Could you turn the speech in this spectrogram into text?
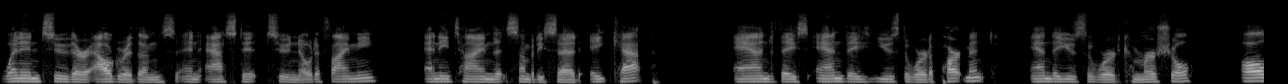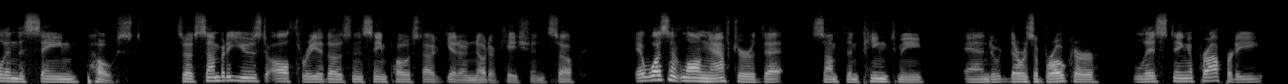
went into their algorithms and asked it to notify me anytime that somebody said eight cap and they and they used the word apartment and they use the word commercial all in the same post. So if somebody used all three of those in the same post, I would get a notification. So it wasn't long after that something pinged me and there was a broker listing a property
